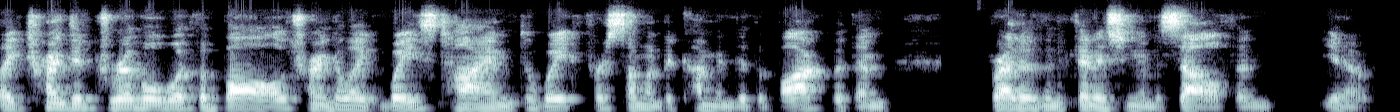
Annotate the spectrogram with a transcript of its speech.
like trying to dribble with the ball trying to like waste time to wait for someone to come into the box with him rather than finishing himself and you know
